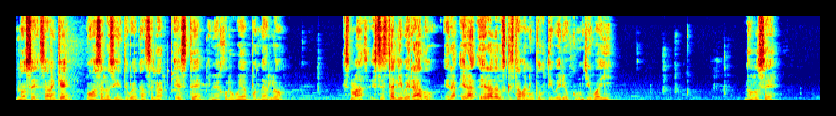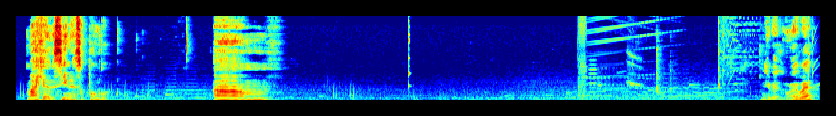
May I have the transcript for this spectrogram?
No sé, ¿saben qué? Vamos a hacer lo siguiente. Voy a cancelar este y mejor voy a ponerlo. Es más, este está liberado. Era, era, era de los que estaban en cautiverio. ¿Cómo llegó ahí? No lo sé. Magia de cine, supongo. Nivel 9.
